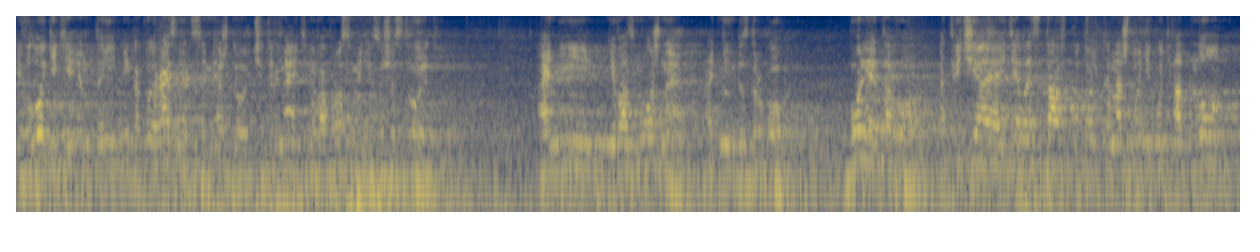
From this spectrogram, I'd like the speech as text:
и в логике НТИ никакой разницы между четырьмя этими вопросами не существует. Они невозможны одним без другого. Более того, отвечая и делая ставку только на что-нибудь одно,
